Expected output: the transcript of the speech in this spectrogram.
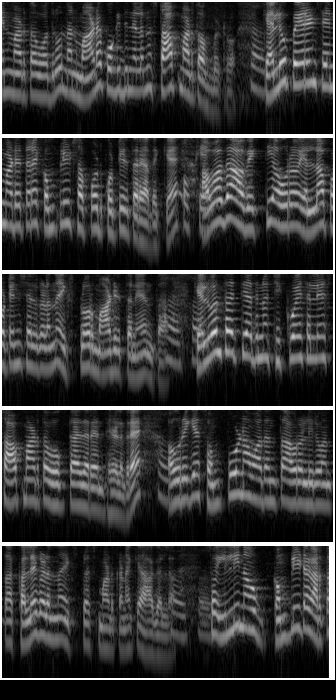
ಏನು ಮಾಡ್ತಾ ಹೋದ್ರು ನಾನು ಮಾಡಕ್ ಹೋಗಿದ್ದನ್ನೆಲ್ಲನೂ ಸ್ಟಾಪ್ ಮಾಡ್ತಾ ಹೋಗ್ಬಿಟ್ರು. ಕೆಲವು ಪೇರೆಂಟ್ಸ್ ಏನು ಮಾಡಿರ್ತಾರೆ ಕಂಪ್ಲೀಟ್ ಸಪೋರ್ಟ್ ಕೊಟ್ಟಿರ್ತಾರೆ ಅದಕ್ಕೆ. ಅವಾಗ ಆ ವ್ಯಕ್ತಿ ಅವರ ಎಲ್ಲಾ ಪೊಟೆನ್ಷಿಯಲ್ಗಳನ್ನು ಎಕ್ಸ್ಪ್ಲೋರ್ ಮಾಡಿರ್ತಾನೆ ಅಂತ. ಕೆಲವೊಂದ್ ಸತಿ ಅದನ್ನ ಚಿಕ್ಕ ವಯಸ್ಸಲ್ಲೇ ಸ್ಟಾಪ್ ಮಾಡ್ತಾ ಹೋಗ್ತಾ ಇದ್ದಾರೆ ಅಂತ ಹೇಳಿದ್ರೆ ಅವರಿಗೆ ಸಂಪೂರ್ಣವಾದಂಥ ಅವರಲ್ಲಿರುವಂಥ ಕಲೆಗಳನ್ನು ಎಕ್ಸ್ಪ್ರೆಸ್ ಮಾಡ್ಕೊಳಕ್ಕೆ ಆಗಲ್ಲ. ಸೊ ಇಲ್ಲಿ ನಾವು ಕಂಪ್ಲೀಟಾಗಿ ಅರ್ಥ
